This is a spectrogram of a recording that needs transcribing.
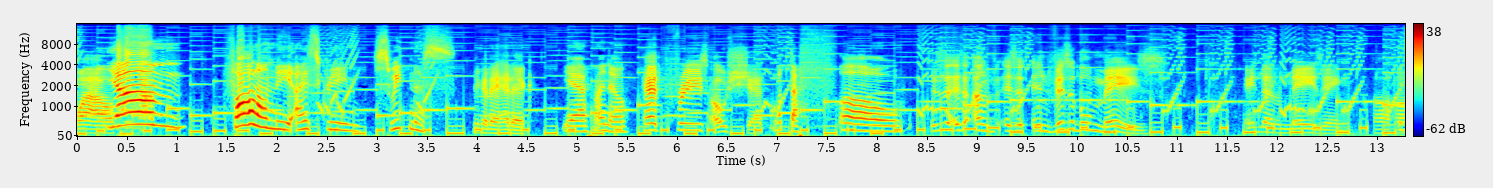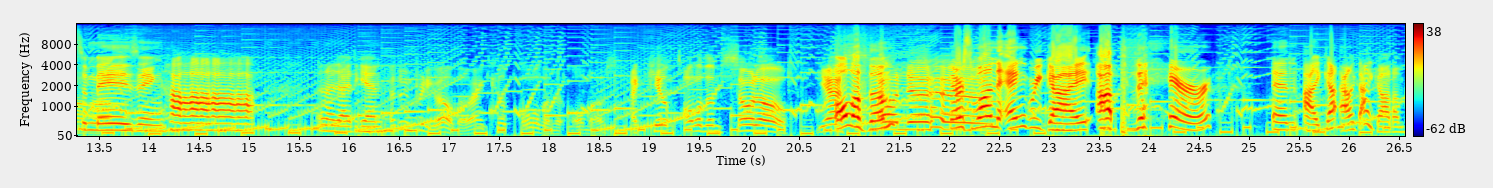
Wow. Yum! Fall on me, ice cream. Sweetness. You got a headache. Yeah, I know. Head freeze. Oh shit. What the f- Oh. Is, is, it is it invisible maze. Ain't that amazing? Uh-huh. It's amazing. Ha ha ha ha. And I died again. I'm doing pretty well though. I killed all of them almost. I killed all of them solo. Yes. All of them? Oh no. There's one angry guy up there, and I got I, I got him.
